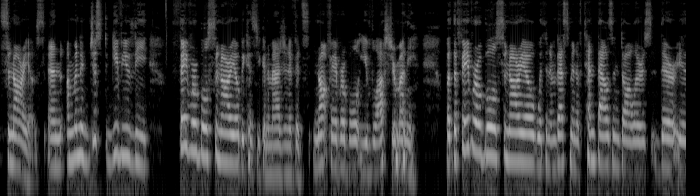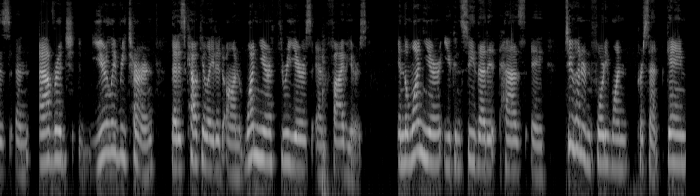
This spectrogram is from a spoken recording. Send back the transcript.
scenarios, and I'm going to just give you the favorable scenario because you can imagine if it's not favorable, you've lost your money. But the favorable scenario with an investment of $10,000, there is an average yearly return that is calculated on one year, three years, and five years. In the one year, you can see that it has a 241% gain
